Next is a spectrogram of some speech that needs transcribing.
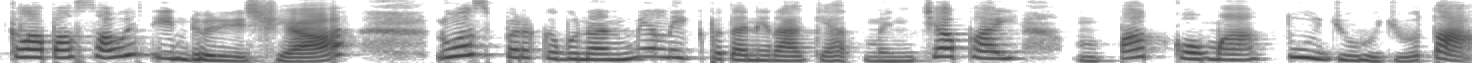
Kelapa Sawit Indonesia, luas perkebunan milik petani rakyat mencapai 4,7 juta,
